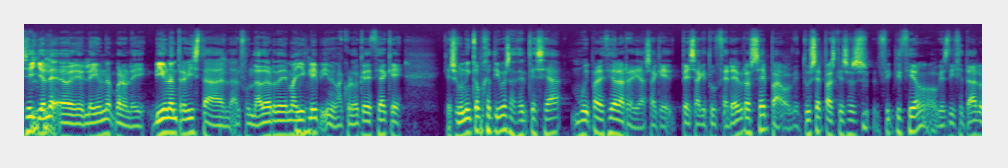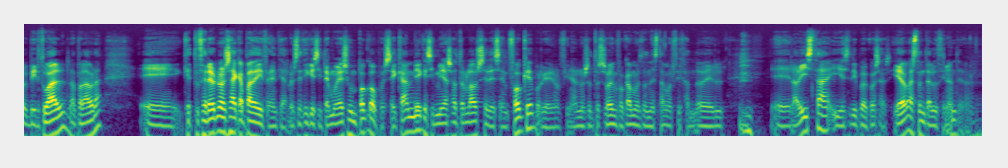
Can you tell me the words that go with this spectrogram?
Sí, yo le- eh, leí una, bueno, leí, vi una entrevista al, al fundador de Magic Leap y me acuerdo que decía que, que su único objetivo es hacer que sea muy parecido a la realidad. O sea, que pese a que tu cerebro sepa o que tú sepas que eso es ficción o que es digital o virtual, la palabra, eh, que tu cerebro no sea capaz de diferenciarlo. Es decir, que si te mueves un poco, pues se cambie, que si miras a otro lado se desenfoque, porque al final nosotros solo enfocamos donde estamos fijando el, eh, la vista y ese tipo de cosas. Y era bastante alucinante, verdad.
